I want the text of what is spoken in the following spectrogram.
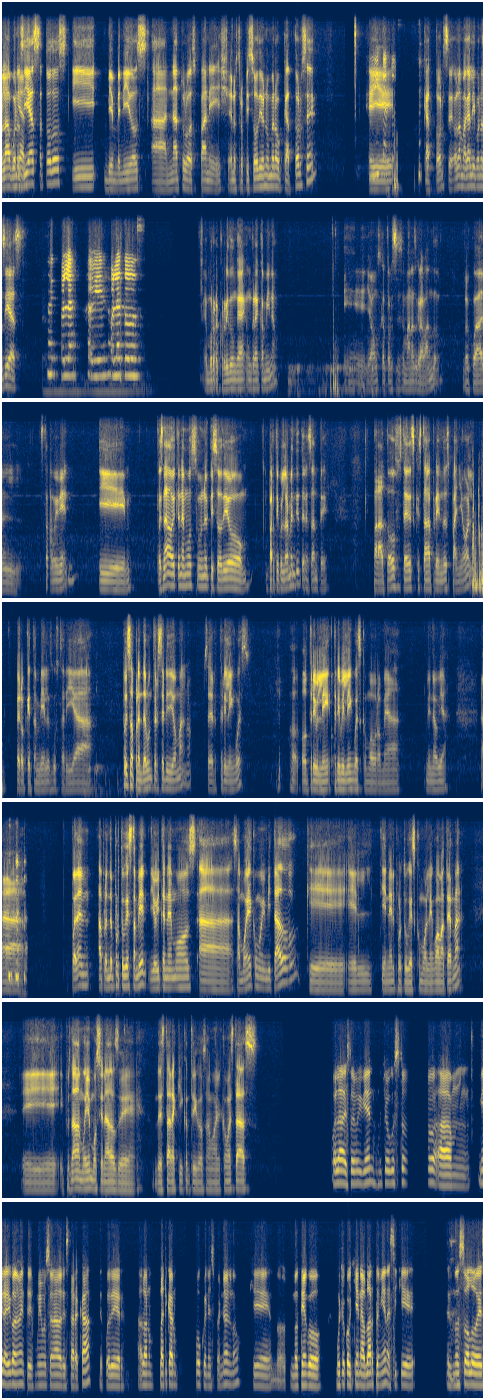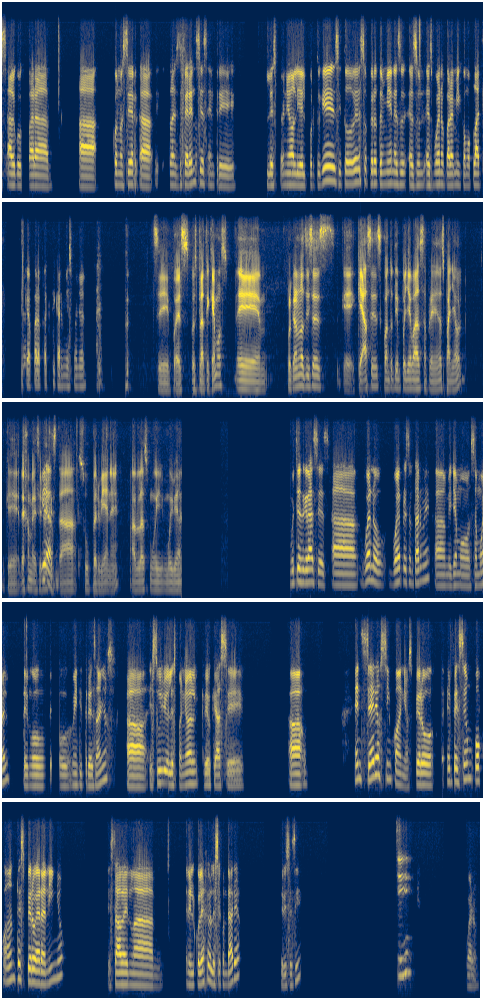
Hola, buenos días a todos y bienvenidos a Natural Spanish, en nuestro episodio número 14. 14. Eh, hola Magali, buenos días. hola Javier, hola a todos. Hemos recorrido un, gran camino. Eh, llevamos 14 semanas grabando, lo cual está muy bien. Y pues nada, hoy tenemos un episodio particularmente interesante para todos ustedes que están aprendiendo español pero que también les gustaría pues aprender un tercer idioma, ¿no? Ser trilingües o, tribilingües como bromea mi novia. Ah, pueden aprender portugués también. Y hoy tenemos a Samuel como invitado, que él tiene el portugués como lengua materna. Y, pues nada, muy emocionados de, de estar aquí contigo, Samuel. ¿Cómo estás? Hola, estoy muy bien, mucho gusto mira, igualmente, muy emocionado de estar acá, de poder hablar, platicar un poco en español, ¿no? Que no, no tengo mucho con quien hablar también, así que es, no solo es algo para uh, conocer uh, las diferencias entre el español y el portugués y todo eso, pero también es, es, un, es bueno para mí como plática para practicar mi español. Sí, pues, pues platiquemos. Eh, ¿Por qué no nos dices qué, qué haces? ¿Cuánto tiempo llevas aprendiendo español? Que déjame decirle que está súper bien, ¿eh? Hablas muy, muy bien. Muchas gracias. Uh, bueno, voy a presentarme. Uh, me llamo Samuel, tengo, 23 años. Uh, estudio el español creo que hace, en serio, cinco años, pero empecé un poco antes, pero era niño. Estaba en, la, en el colegio, de la secundaria. ¿Se dice así? Sí. Bueno,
